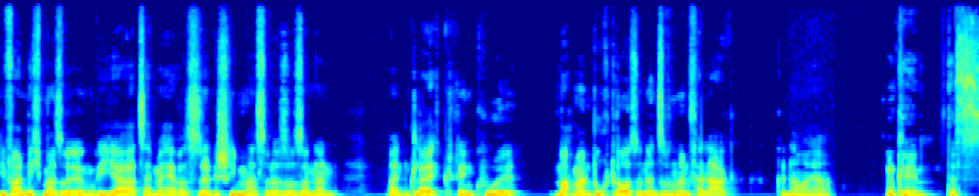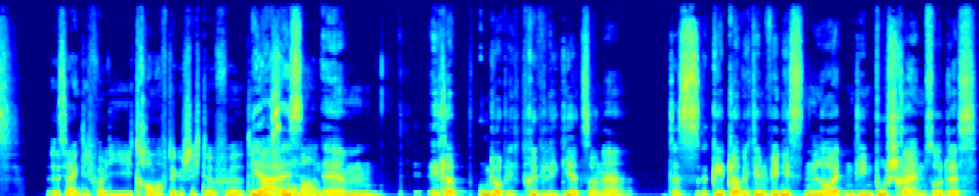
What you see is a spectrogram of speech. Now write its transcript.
die waren nicht mal so irgendwie, ja, zeig mal her, was du da geschrieben hast oder so, sondern meinten gleich, klingt cool, mach mal ein Buch draus und dann suchen wir einen Verlag. Genau, ja. Okay, das ist ja eigentlich voll die traumhafte Geschichte für den ja, nächsten Roman. Ähm, ich glaube, unglaublich privilegiert so, ne? Das geht, glaube ich, den wenigsten Leuten, die ein Buch schreiben, so dass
